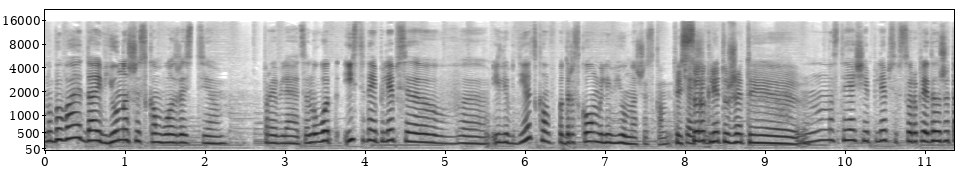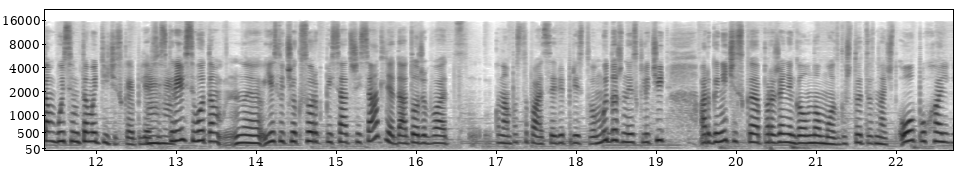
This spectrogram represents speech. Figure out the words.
Ну, бывает, да, и в юношеском возрасте проявляется. Ну, вот истинная эпилепсия в- или в детском, в подростковом, или в юношеском. То есть чаще. 40 лет уже ты... Ну, Настоящая эпилепсия в 40 лет, это уже там будет симптоматическая эпилепсия. Мгм. Скорее всего, там, э, если человек 40, 50, 60 лет, да, тоже бывает, к нам поступает с эпиприступом, мы должны исключить органическое поражение головного мозга. Что это значит? Опухоль,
